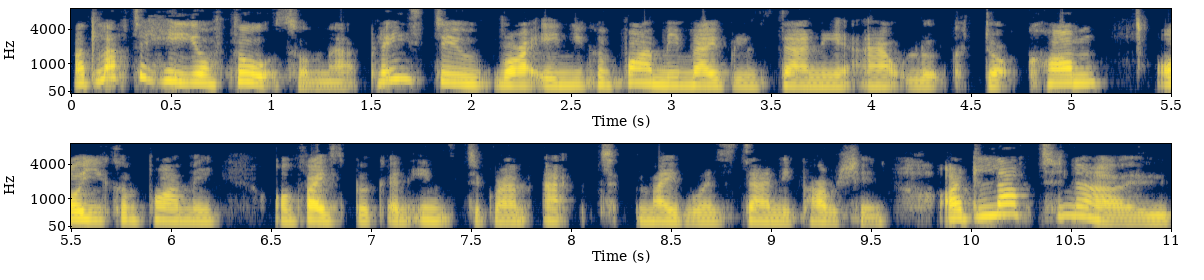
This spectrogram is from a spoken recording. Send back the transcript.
I'd love to hear your thoughts on that. Please do write in. You can find me, Mabel and Stanley at outlook.com, or you can find me on Facebook and Instagram at Mabel and Stanley Publishing. I'd love to know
